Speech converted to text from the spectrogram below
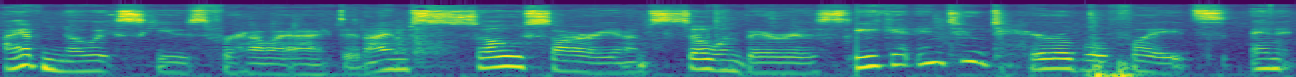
I have no excuse for how I acted. I'm so sorry and I'm so embarrassed. We get into terrible fights, and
